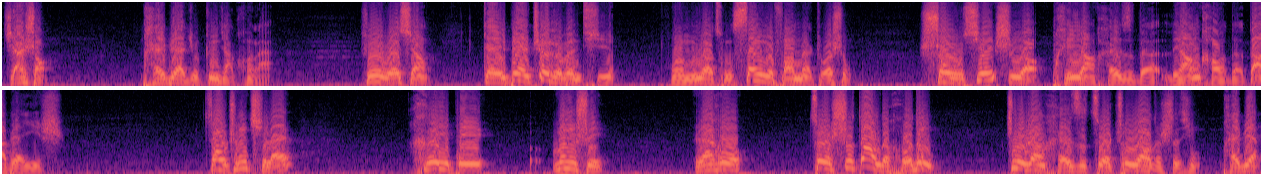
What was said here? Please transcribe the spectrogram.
减少，排便就更加困难。所以我想，改变这个问题，我们要从三个方面着手。首先是要培养孩子的良好的大便意识，早晨起来喝一杯温水，然后做适当的活动，就让孩子做重要的事情排便。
